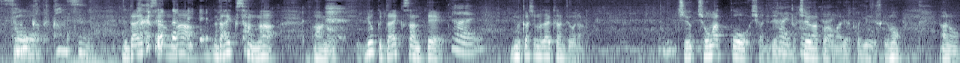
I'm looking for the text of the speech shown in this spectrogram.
三角関数。で大工さんが 大工さんがあのよく大工さんって、はい、昔の大工さんってほら中小学校しか出てないと、中学校上がりだとか言うんですけども、あの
